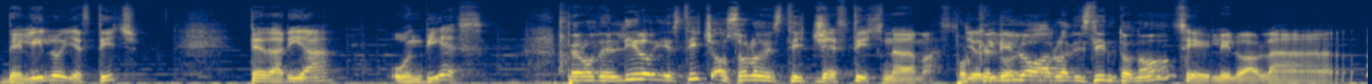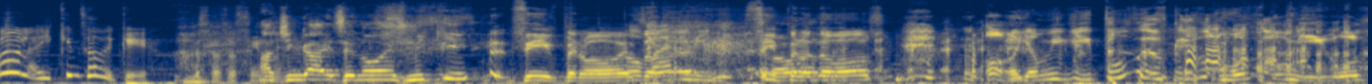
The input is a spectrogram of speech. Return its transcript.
de Lilo y Stitch, te daría un 10. ¿Pero de Lilo y Stitch o solo de Stitch? De Stitch nada más. Porque Yo digo Lilo lo- habla distinto, ¿no? Sí, Lilo habla. Hola, ¿y quién sabe qué? Cosas así. ¿no? Ah, chinga, ese no es Mickey. Sí, pero. O eso- Barney. Sí, O pero no vamos. Oye, amiguitos, es que somos amigos.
